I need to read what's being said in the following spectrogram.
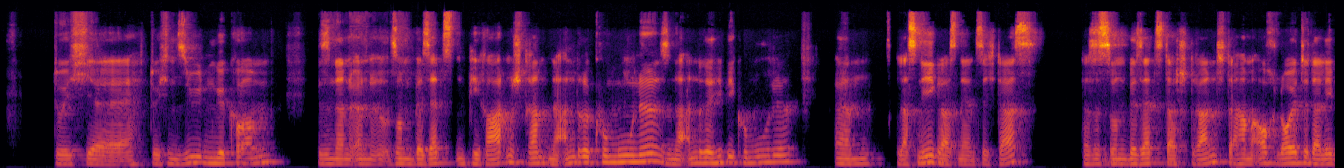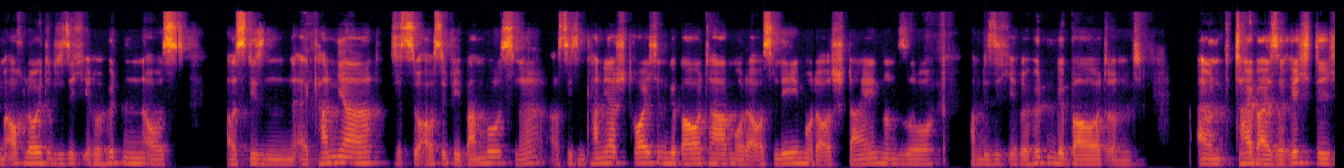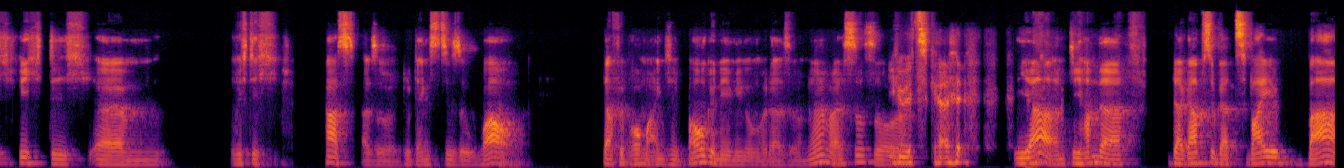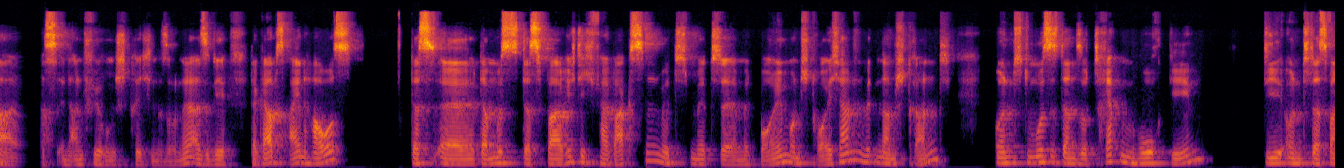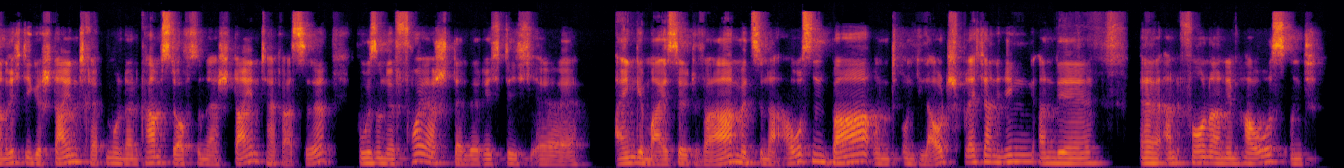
durch, äh, durch den Süden gekommen. Wir sind dann an so einem besetzten Piratenstrand, eine andere Kommune, so eine andere Hippie-Kommune. Ähm, Las Negras nennt sich das. Das ist so ein besetzter Strand. Da haben auch Leute, da leben auch Leute, die sich ihre Hütten aus, aus diesen äh, Kanja, das so aussieht wie Bambus, ne, aus diesen Kanja-Sträuchen gebaut haben oder aus Lehm oder aus Stein und so, haben die sich ihre Hütten gebaut und, und teilweise richtig, richtig, ähm, richtig krass. Also du denkst dir so, wow, dafür braucht man eigentlich eine Baugenehmigung oder so, ne? Weißt du, so. Übelst geil. Ja, und die haben da, da gab es sogar zwei Bars in Anführungsstrichen so, ne? Also die, da gab es ein Haus, das, äh, da muss, das war richtig verwachsen mit, mit, äh, mit Bäumen und Sträuchern mitten am Strand. Und du musstest dann so Treppen hochgehen. Die, und das waren richtige Steintreppen. Und dann kamst du auf so einer Steinterrasse, wo so eine Feuerstelle richtig äh, eingemeißelt war, mit so einer Außenbar und, und Lautsprechern hingen an der, äh, an, vorne an dem Haus. Und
